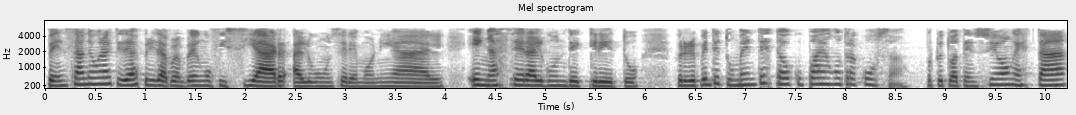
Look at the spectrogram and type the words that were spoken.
pensando en una actividad espiritual, por ejemplo, en oficiar algún ceremonial, en hacer algún decreto, pero de repente tu mente está ocupada en otra cosa, porque tu atención está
